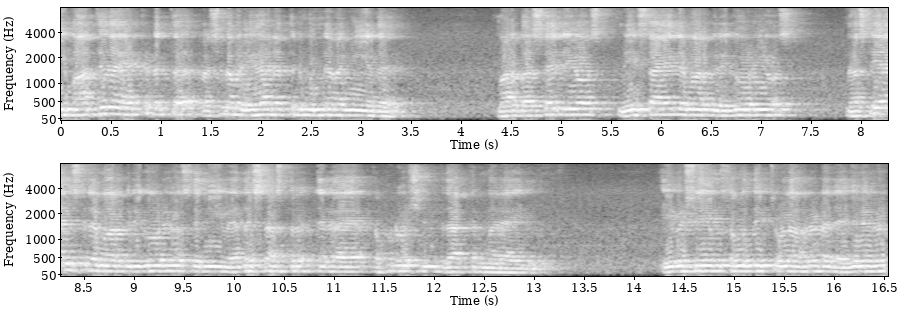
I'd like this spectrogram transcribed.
ഈ ബാധ്യത ഏറ്റെടുത്ത് പ്രശ്ന പരിഹാരത്തിന് മുന്നിറങ്ങിയത് മാർ ബസേലിയോസ് മീസായിലെ മാർ ഗ്രിഗോറിയോസ് നസ്തിയാനിസിലെ മാർ ഗ്രിഗോറിയോസ് എന്നീ വേദശാസ്ത്രജ്ഞരായ കപ്പഡോഷ്യൻ പിതാക്കന്മാരായിരുന്നു. ഈ വിഷയം സംബന്ധിച്ചുള്ള അവരുടെ രചനകൾ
